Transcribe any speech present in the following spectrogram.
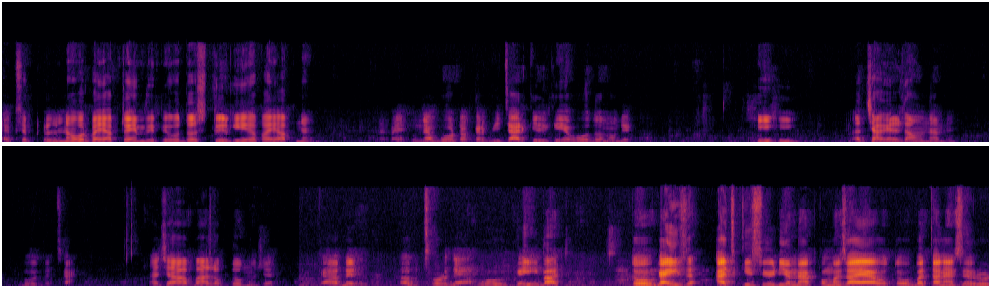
एक्सेप्ट कर लेना। और भाई आप तो एमवीपी हो दस किल की है भाई आपने। भाई तूने वो टक्कर भी चार किल किए वो दोनों देखो। ही ही। अच्छा खेलता हूँ ना मैं। बहुत अच्छा। अच्छा आप बालक दो मुझे। क्या अबे अब छोड़ दे वो गई बात। तो गाइज़ आज की इस वीडियो में आपको मज़ा आया हो तो बताना ज़रूर।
